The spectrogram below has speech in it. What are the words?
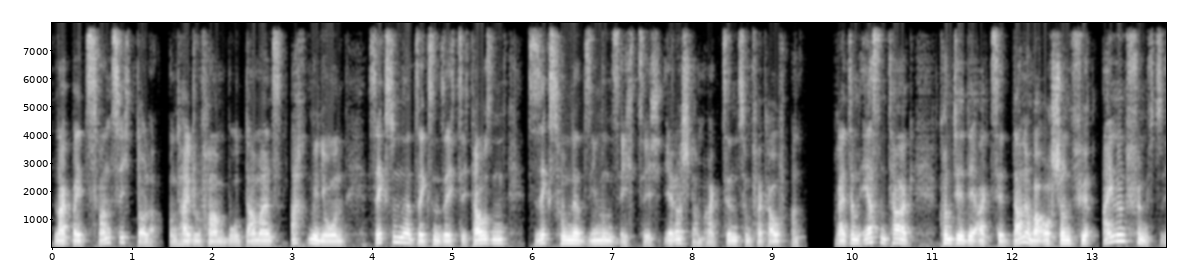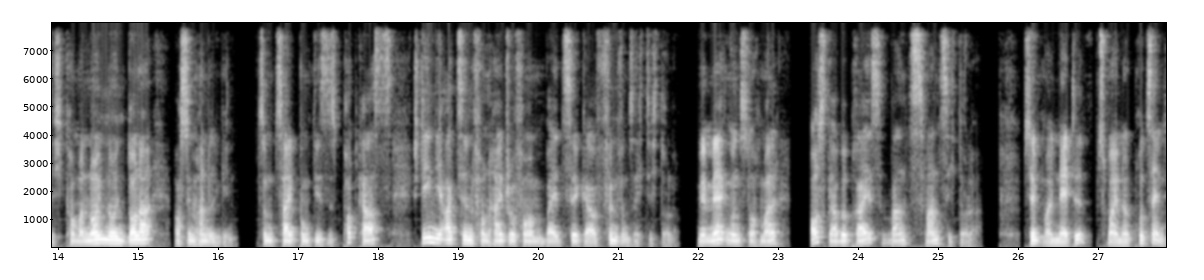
lag bei 20 Dollar und Hydrofarm bot damals 8.666.667 ihrer Stammaktien zum Verkauf an. Bereits am ersten Tag konnte der Aktie dann aber auch schon für 51,99 Dollar aus dem Handel gehen. Zum Zeitpunkt dieses Podcasts stehen die Aktien von Hydroform bei ca. 65 Dollar. Wir merken uns nochmal, Ausgabepreis waren 20 Dollar. Sind mal nette 200 Prozent.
